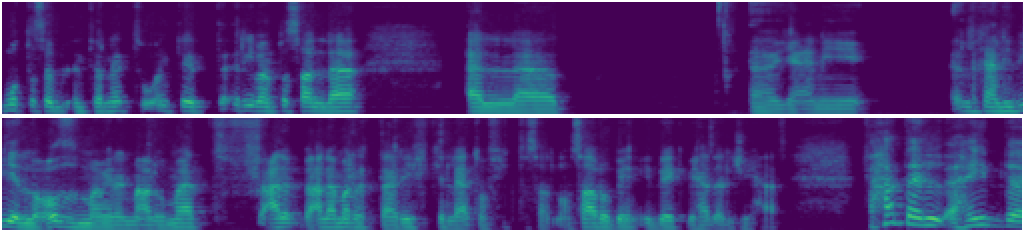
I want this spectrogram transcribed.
متصل بالإنترنت وأنت تقريبا تصل ل آه، يعني الغالبية العظمى من المعلومات على مر التاريخ كلياتهم فيك تصل صاروا بين إيديك بهذا الجهاز. فهذا هيدا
